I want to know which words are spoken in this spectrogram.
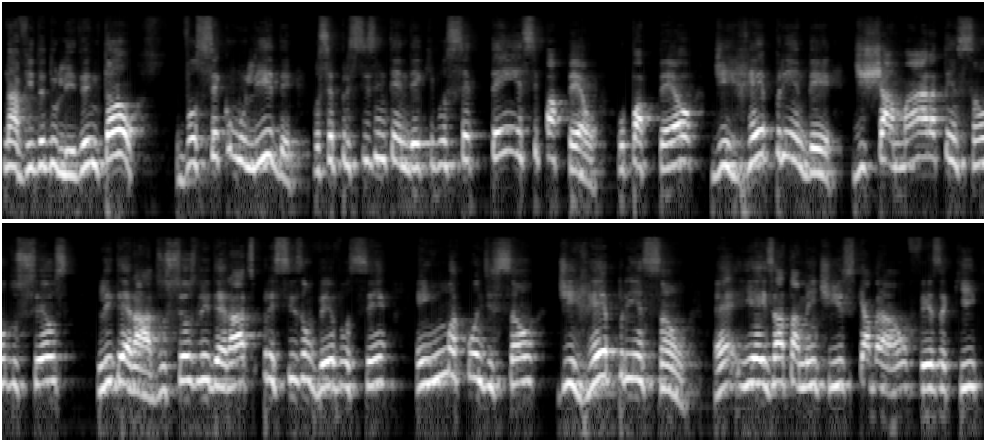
na vida do líder. Então, você, como líder, você precisa entender que você tem esse papel, o papel de repreender, de chamar a atenção dos seus liderados. Os seus liderados precisam ver você em uma condição de repreensão. É? E é exatamente isso que Abraão fez aqui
